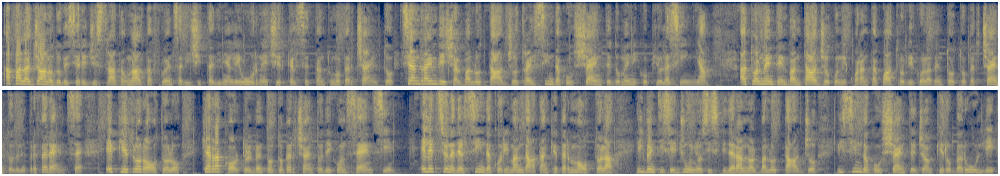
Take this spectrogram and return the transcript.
A Palagio Laggiano, dove si è registrata un'alta affluenza di cittadini alle urne, circa il 71%, si andrà invece al ballottaggio tra il sindaco uscente Domenico Piolasigna, attualmente in vantaggio con il 44,28% delle preferenze, e Pietro Rotolo, che ha raccolto il 28% dei consensi. Elezione del sindaco rimandata anche per Mottola. Il 26 giugno si sfideranno al ballottaggio il sindaco uscente Giampiero Barulli,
